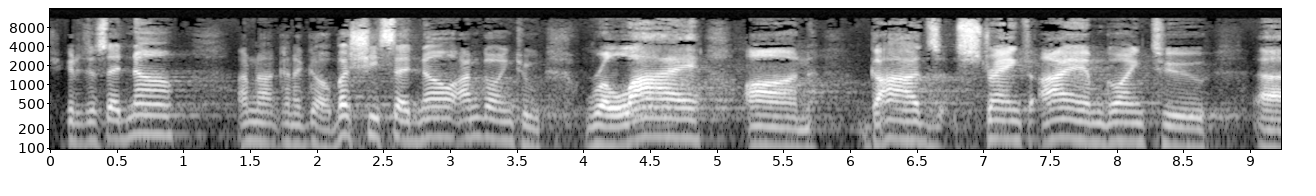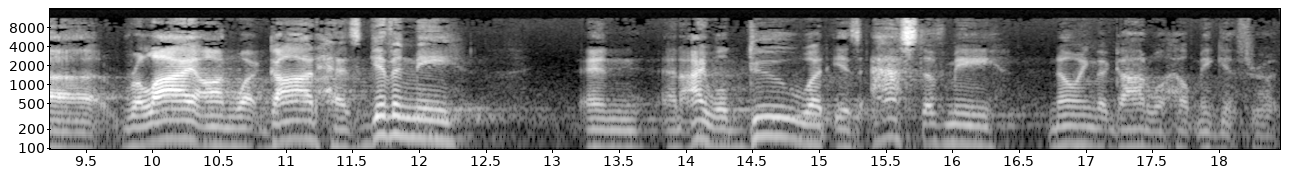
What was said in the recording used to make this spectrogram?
She could have just said, no, I'm not going to go. But she said, no, I'm going to rely on God's strength. I am going to uh, rely on what God has given me, and, and I will do what is asked of me, knowing that God will help me get through it.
